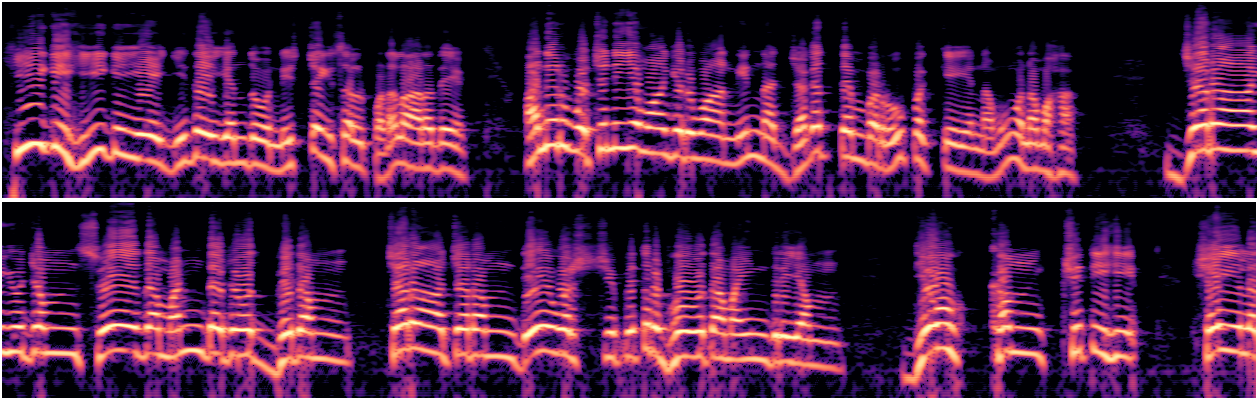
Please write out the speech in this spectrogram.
ಹೀಗೆ ಹೀಗೆಯೇ ಇದೆ ಎಂದು ನಿಶ್ಚಯಿಸಲ್ಪಡಲಾರದೆ ಅನಿರ್ವಚನೀಯವಾಗಿರುವ ನಿನ್ನ ಜಗತ್ತೆಂಬ ರೂಪಕ್ಕೆ ನಮೋ ನಮಃ. ಜರಾಯುಜಂ ಸ್ವೇದ ಮಂಡಜೋದ್ಭಿದಂ ಚರಾಚರಂ ದೇವರ್ಷಿ ಪಿತೃಭೂತಮೈಂದ್ರಿಯಂ ದ್ಯೌಃಖಂ ಕ್ಷಿತಿ ಶೈಲ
